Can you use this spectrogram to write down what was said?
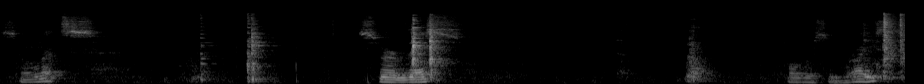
So let's serve this over some rice.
